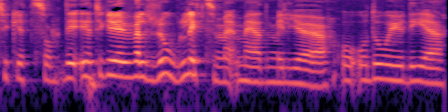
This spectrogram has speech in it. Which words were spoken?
tycker, ett sånt, det, jag tycker det är väldigt roligt med, med miljö och, och då är ju det...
